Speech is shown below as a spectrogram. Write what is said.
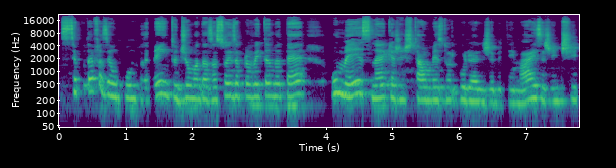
Se eu puder fazer um complemento de uma das ações, aproveitando até o mês, né, que a gente está, o mês do orgulho LGBT+, a gente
